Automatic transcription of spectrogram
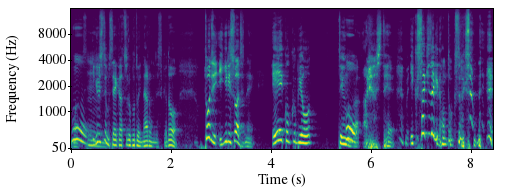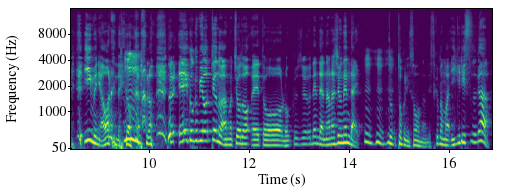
まあイギリスでも生活することになるんですけど当時イギリスはですね英国病っていうのがありまして行く先々で本当楠木さんね いい目に合わないんだけど、うん。あのそれ英国病っていうのはあのちょうど、えっと60年代70年代うんうんうんと特にそうなんですけど、まあ、イギリスが、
